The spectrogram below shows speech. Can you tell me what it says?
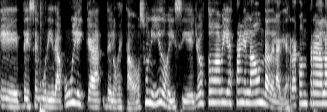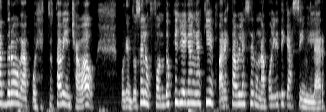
eh, de seguridad pública de los Estados Unidos. Y si ellos todavía están en la onda de la guerra contra las drogas, pues esto está bien chavado, porque entonces los fondos que llegan aquí es para establecer una política similar.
